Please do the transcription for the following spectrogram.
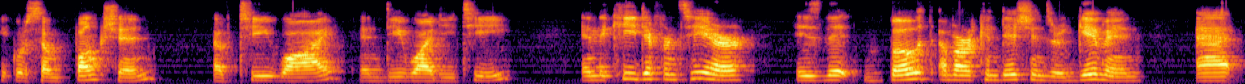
equal to some function of ty and dy dt. And the key difference here is that both of our conditions are given at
